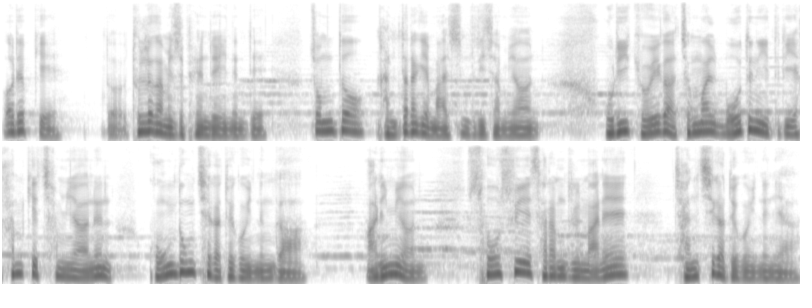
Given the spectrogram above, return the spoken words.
어렵게 또 둘러가면서 표현되어 있는데 좀 더 간단하게 말씀드리자면 우리 교회가 정말 모든 이들이 함께 참여하는 공동체가 되고 있는가 아니면 소수의 사람들만의 잔치가 되고 있느냐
